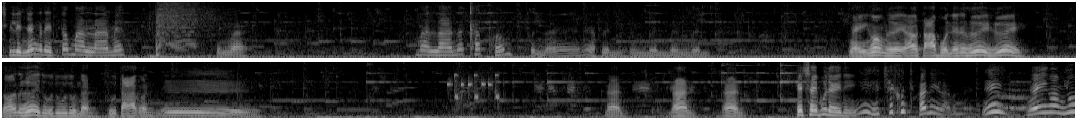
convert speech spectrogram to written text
ชิเลนยังก็ได้ต้องมาลาไหมเห็นว่ามาลานะครับผมเพิ่นนะเพิ่นเบิ่งเบิ่งเบิ่งเบิ่ง ไงง่องเลยเอาตาบนแล้วนะเฮ้ยเฮ้ยลองเฮ้ยดูดูดูนั่น ดูตาก่อนเออนั่นนั่นนั่นเฮ็ดใส่ผู้ใดนี่เฮ็ดใส่คนทานี่ล่ะมันเอ้ยไงง่องอยู่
